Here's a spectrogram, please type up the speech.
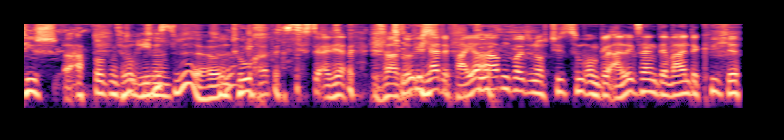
Tisch äh, abdrucken So so, redest so, du, so ein? Tuch. Das, war so, ich hatte Feierabend, wollte noch Tschüss zum Onkel Alex sagen, der war in der Küche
